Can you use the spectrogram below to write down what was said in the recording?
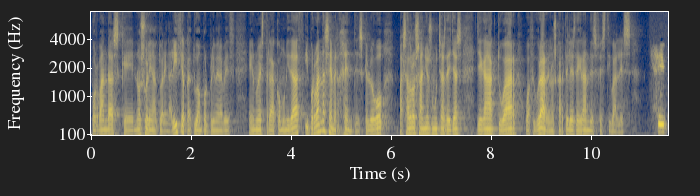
por bandas que no suelen actuar en Galicia o que actúan por primera vez en nuestra comunidad y por bandas emergentes que luego, pasados los años, muchas de ellas llegan a actuar o a figurar en los carteles de grandes festivales. Sí,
